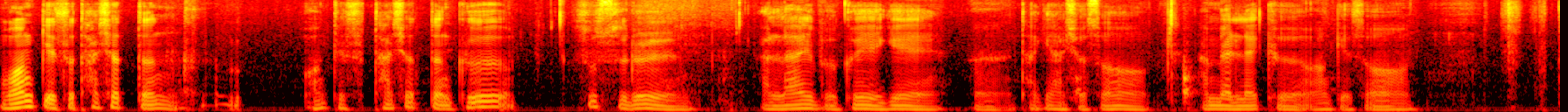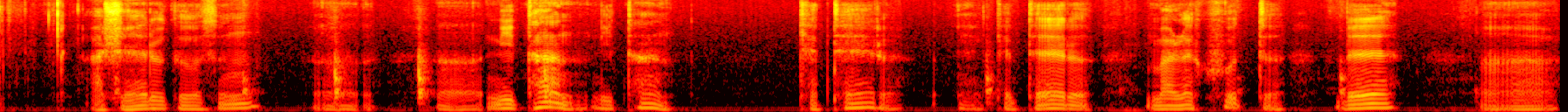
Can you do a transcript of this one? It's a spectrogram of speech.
왕께서 타셨던 왕께서 타셨던 그 수스를 알라이브 그에게 어, 타게 하셔서 아멜레크 왕께서 아쉐르 그것은 어, 어, 니탄 니탄 게테르 예, 게테르 말레쿠트 베 아,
